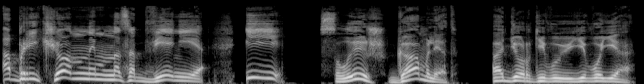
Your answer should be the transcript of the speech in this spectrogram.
обреченным на забвение. И...» «Слышь, Гамлет!» Одергиваю его я.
